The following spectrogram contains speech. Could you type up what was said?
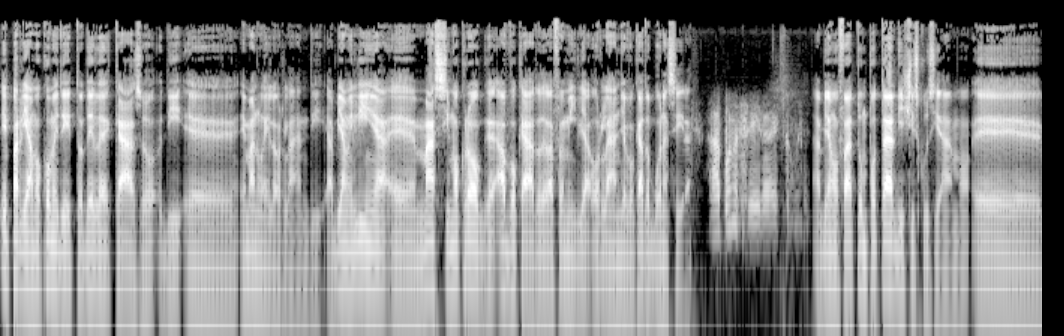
E parliamo, come detto, del caso di eh, Emanuele Orlandi. Abbiamo in linea eh, Massimo Krog, avvocato della famiglia Orlandi. Avvocato, buonasera. Ah, buonasera, eccomi. Abbiamo fatto un po' tardi, ci scusiamo. Eh,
